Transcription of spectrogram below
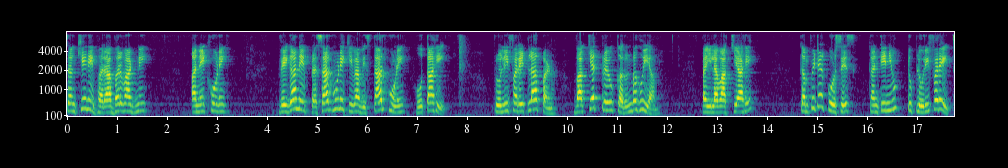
संख्येने भराभर वाढणे अनेक होणे. वेगाने प्रसार होणे किंवा विस्तार होणे होत आहे. प्रोलिफरेटला आपण वाक्यात प्रयोग करून बघूया. पहिला वाक्य आहे computer courses continue to proliferate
